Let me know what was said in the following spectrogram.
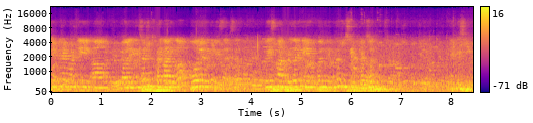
చెప్పినటువంటి వాళ్ళ ఇన్స్ట్రక్షన్స్ ప్రకారంగా బోర్లు అనేది వేశారు సార్ వేసి మన ప్రజలకి ఏం ఇబ్బంది లేకుండా చూసుకుంటున్నాం sir thank you sir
